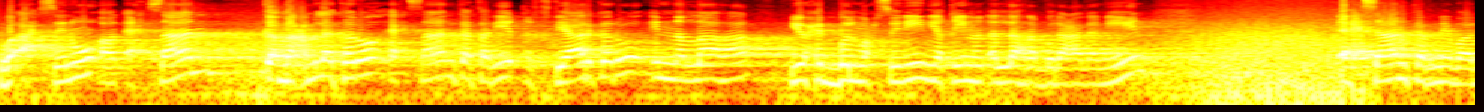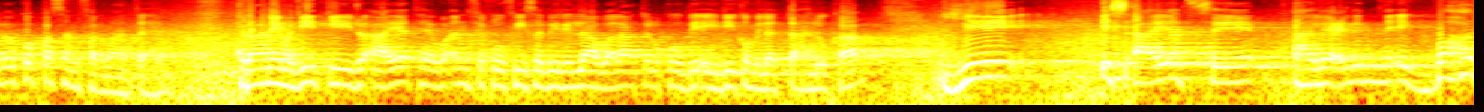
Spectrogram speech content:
واحسنوا اور احسان کا معاملہ کرو، احسان کا طریق اختیار کرو۔ ان اللہ یحب المحسنین یقینا اللہ رب العالمین احسان کرنے والوں کو پسند فرماتا ہے۔ قرآن مجید کی جو آیت ہے وہ انفقوفی سبیر اللہ ولا تلقوب عیدی کو ملت تہلکہ یہ اس آیت سے اہل علم نے ایک بہت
